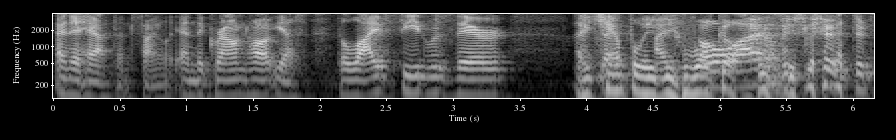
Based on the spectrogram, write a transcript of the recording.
And it happened finally. And the groundhog, yes, the live feed was there. I can't believe you woke oh, up. I was.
